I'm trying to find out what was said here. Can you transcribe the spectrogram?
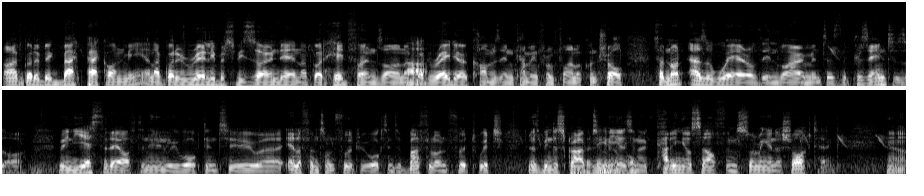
I've got a big backpack on me, and I've got to really just be zoned in. I've got headphones on. I've Ah. got radio comms in coming from Final Control, so I'm not as aware of the environment as the presenters are. I mean, yesterday afternoon we walked into uh, elephants on foot. We walked into buffalo on foot, which has been described to me as you know cutting yourself and swimming in a shark tank. Yeah.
